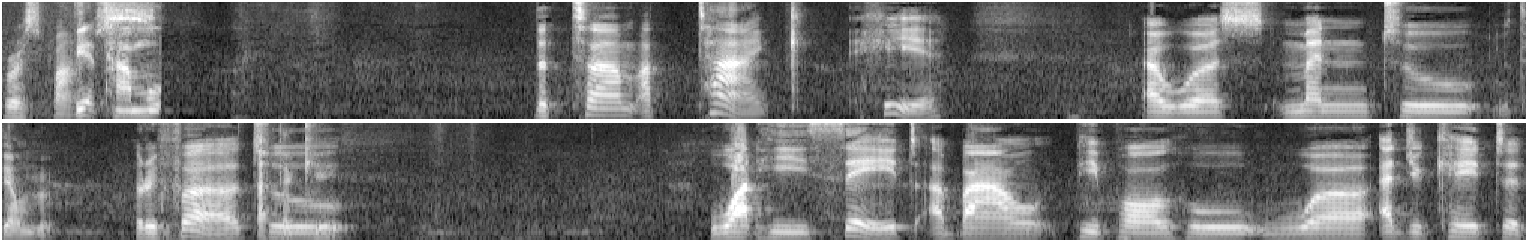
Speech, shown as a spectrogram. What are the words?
Response. The term attack here uh, was meant to refer to what he said about people who were educated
